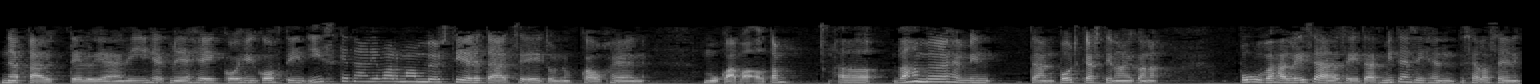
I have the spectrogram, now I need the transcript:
näpäyttelyjä ja niihin, että meidän heikkoihin kohtiin isketään ja varmaan myös tiedetään, että se ei tunnu kauhean mukavalta. Vähän myöhemmin tämän podcastin aikana puhun vähän lisää siitä, että miten siihen sellaiseen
